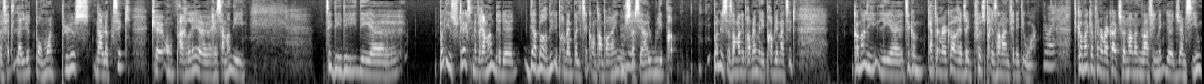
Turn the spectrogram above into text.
a fait la lutte pour moi plus dans l'optique qu'on parlait euh, récemment des. Tu sais, des. des, des euh, pas des sous-textes, mais vraiment de, de- d'aborder les problèmes politiques contemporains ou sociaux ou les. pro- pas nécessairement les problèmes, mais les problématiques comment les, les euh, tu sais comme Captain America aurait dû être plus présent dans Infinity War Ouais. puis comment Captain America actuellement dans l'univers filmique de, du MCU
